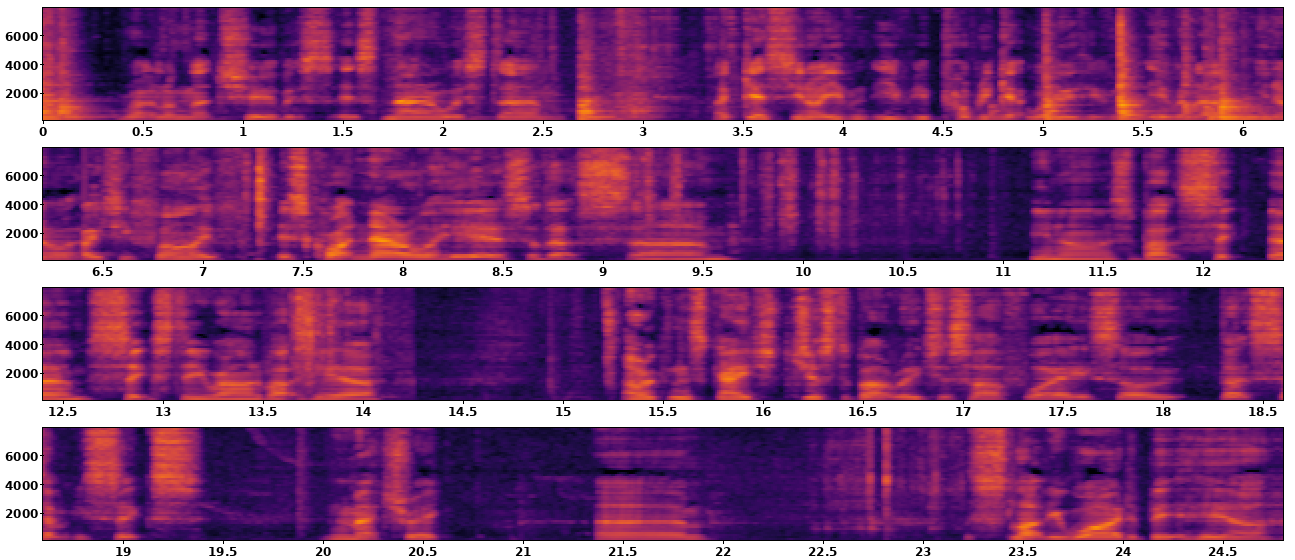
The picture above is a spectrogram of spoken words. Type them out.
along, right along that tube. It's it's narrowest. Um, I guess you know even you, you probably get away with even even a you know 85. It's quite narrow here, so that's um, you know it's about six, um, 60 round about here. I reckon this gauge just about reaches halfway, so that's 76 metric um, slightly wider bit here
